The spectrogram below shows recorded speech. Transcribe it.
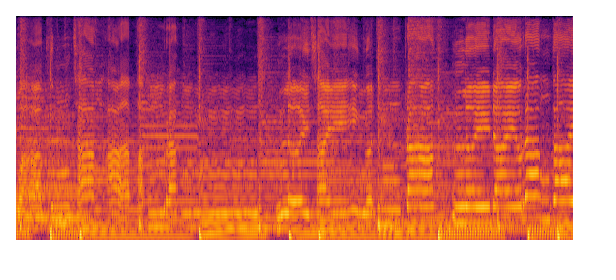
กว่าคุณช้างอาภัพรัก เลยใช้เงินตราเลยได้ร่างกาย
